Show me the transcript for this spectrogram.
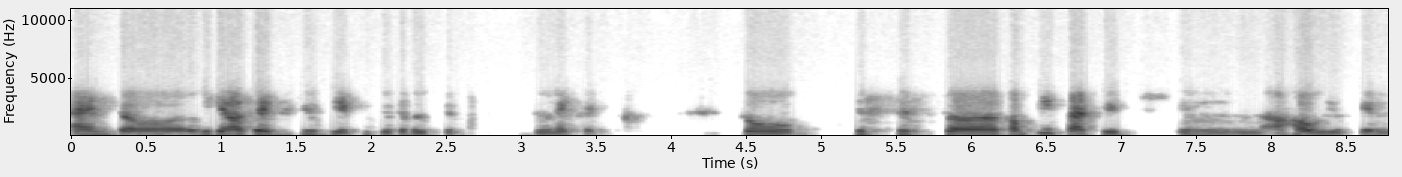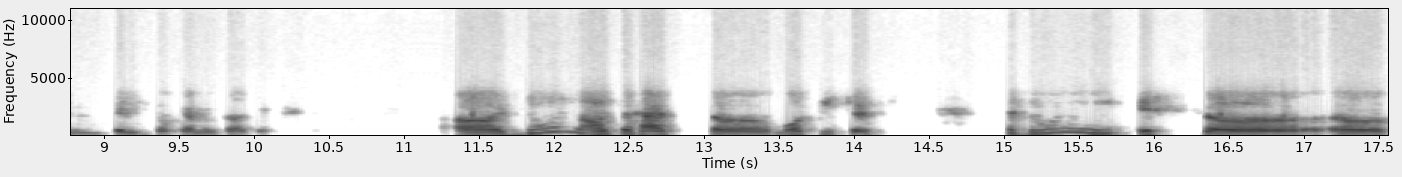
and uh, we can also execute the executables with Dune exec. So this is a complete package in how you can build your OCaml project. Uh, Dune also has uh, more features. So Dune is uh, uh,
